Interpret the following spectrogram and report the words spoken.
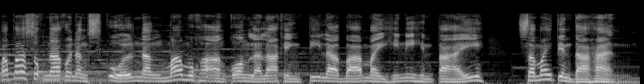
Papasok na ako ng school nang mamukhaan ko ang lalaking tila ba may hinihintay sa may tindahan.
